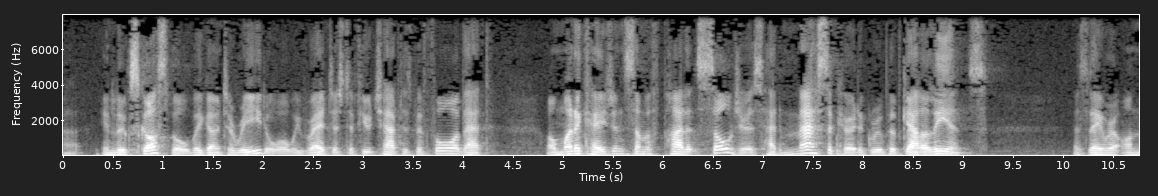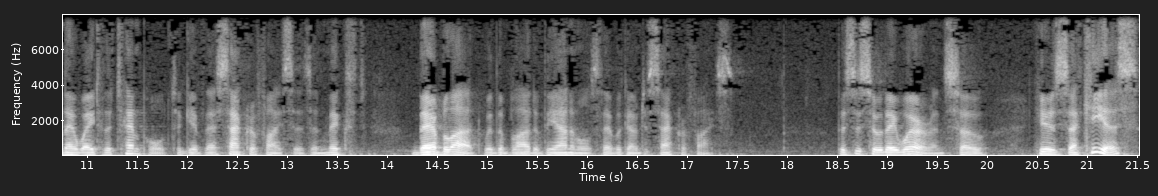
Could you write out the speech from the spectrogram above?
Uh, in Luke's Gospel, we're going to read, or we've read just a few chapters before, that on one occasion, some of Pilate's soldiers had massacred a group of Galileans as they were on their way to the temple to give their sacrifices and mixed their blood with the blood of the animals they were going to sacrifice. This is who they were. And so here's Zacchaeus,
